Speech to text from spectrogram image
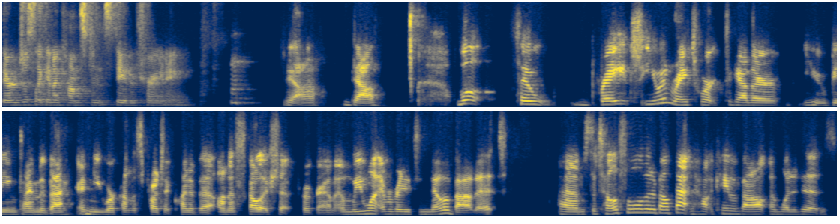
they're just like in a constant state of training. Yeah yeah. Well so Rach, you and Rach work together, you being Diamondback, and you work on this project quite a bit on a scholarship program. And we want everybody to know about it. Um, so tell us a little bit about that and how it came about and what it is.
